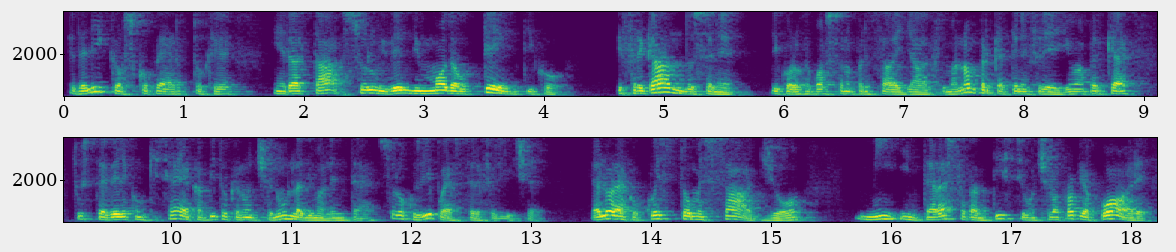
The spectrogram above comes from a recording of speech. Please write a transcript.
Ed è lì che ho scoperto che in realtà solo vivendo in modo autentico e fregandosene di quello che possono pensare gli altri, ma non perché te ne freghi, ma perché tu stai bene con chi sei e hai capito che non c'è nulla di male in te, solo così puoi essere felice. E allora ecco, questo messaggio mi interessa tantissimo, ce l'ho proprio a cuore,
